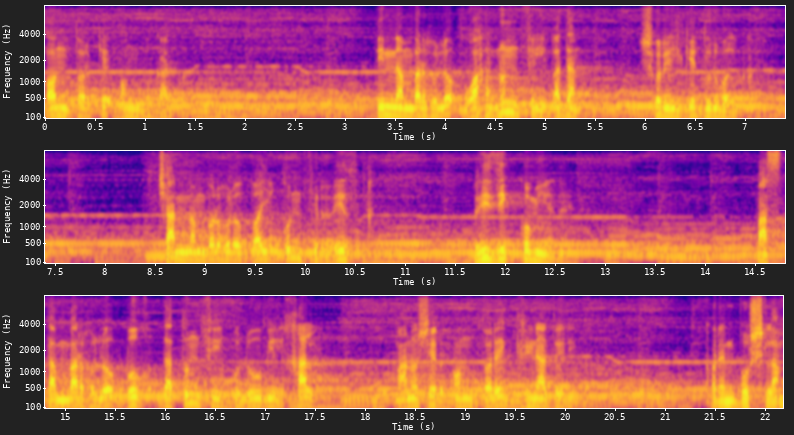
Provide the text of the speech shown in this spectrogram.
অন্তরকে অন্ধকার করে। তিন নাম্বার হলো ওয়াহনুন ফিল বাদান, শরীরকে দুর্বল করে। চার নম্বর হলো দয়কুন ফির রিজক। রিজিক কমিয়ে দেয়। পাঁচ নাম্বার হলো বুক দাতুন ফি কুলুবিল খাল। মানুষের অন্তরে ঘৃণা তৈরি করে। করেন, বসলাম।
